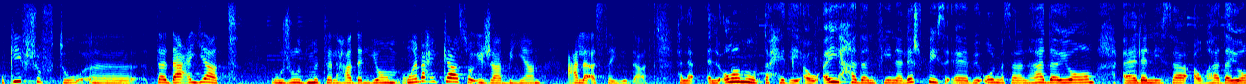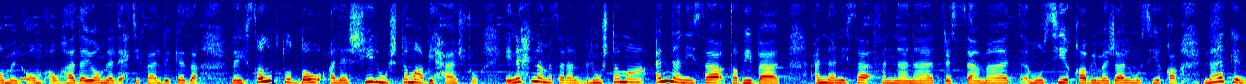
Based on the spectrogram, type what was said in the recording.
وكيف شفتوا تداعيات وجود مثل هذا اليوم؟ وانعكاسه ايجابيا على السيدات؟ هلا الأمم المتحدة أو أي حدا فينا ليش آه، بيقول مثلا هذا يوم آه، للنساء أو هذا يوم الأم أو هذا يوم للاحتفال بكذا ليسلطوا الضوء على شيء المجتمع بحاجته. يعني نحن مثلا بالمجتمع عندنا نساء طبيبات عندنا نساء فنانات رسامات موسيقى بمجال الموسيقى لكن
